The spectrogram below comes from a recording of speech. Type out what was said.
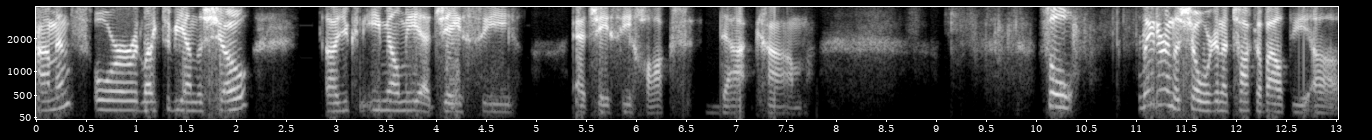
comments or would like to be on the show, uh, you can email me at jc at jchawks.com. So later in the show, we're going to talk about the uh,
